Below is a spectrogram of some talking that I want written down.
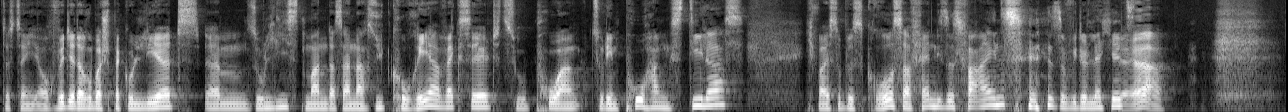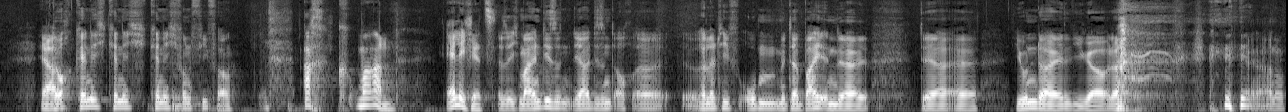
das denke ich auch. Wird ja darüber spekuliert, ähm, so liest man, dass er nach Südkorea wechselt, zu, Pohang, zu den Pohang Steelers. Ich weiß, du bist großer Fan dieses Vereins, so wie du lächelst. Ja, ja. Ja. Doch, kenne ich, kenne ich, kenne ich von FIFA. Ach, guck mal an. Ehrlich jetzt. Also ich meine, die sind, ja, die sind auch äh, relativ oben mit dabei in der, der äh, Hyundai-Liga oder keine Ahnung.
